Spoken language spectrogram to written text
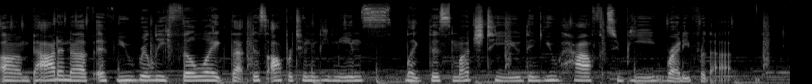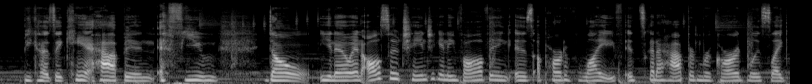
um, bad enough, if you really feel like that this opportunity means like this much to you, then you have to be ready for that because it can't happen if you don't, you know. And also, changing and evolving is a part of life. It's going to happen regardless. Like,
